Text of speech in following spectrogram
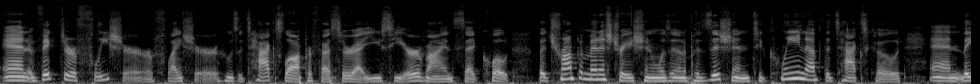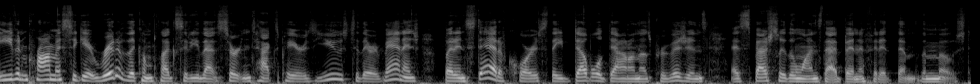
And Victor Fleischer, or Fleischer, who's a tax law professor at UC Irvine, said, "quote The Trump administration was in a position to clean up the tax code, and they even promised to get rid of the complexity that certain taxpayers use to their advantage. But instead, of course, they doubled down on those provisions, especially the ones that benefited them the most.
